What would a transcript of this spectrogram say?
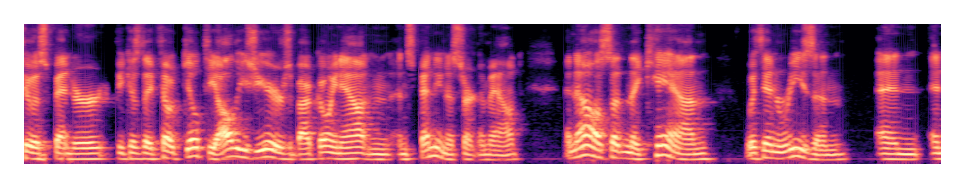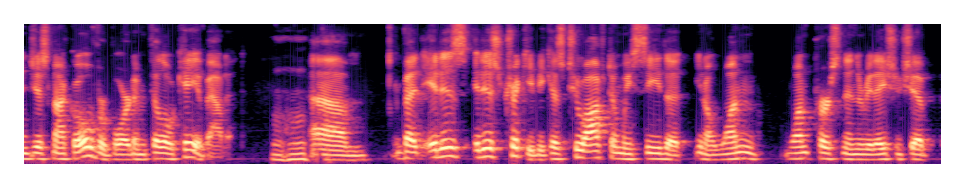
to a spender because they felt guilty all these years about going out and, and spending a certain amount. And now all of a sudden they can within reason and and just not go overboard and feel okay about it. Mm-hmm. um, but it is it is tricky because too often we see that you know one one person in the relationship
